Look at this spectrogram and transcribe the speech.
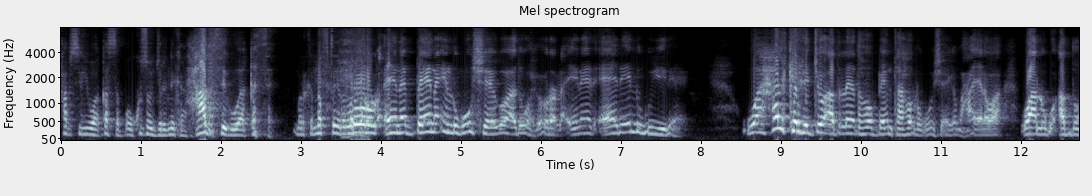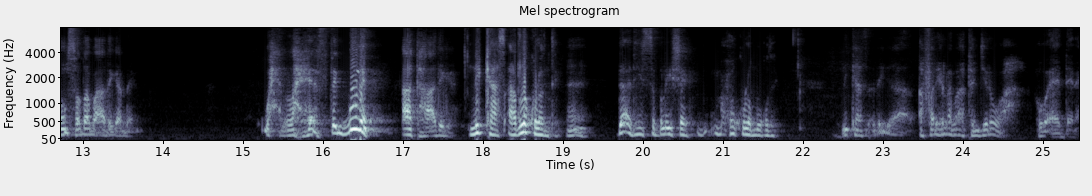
Xabsigii waa qasab oo ku soo jiray ninka. Xabsigu waa qasab. Marka nafta la xuurul ciina beena in laguu sheego adigu xuurul ciineed aadee lagu yiraa waa halka rajo aad leedaho beentaaho laguu sheega maxaa yeele waa lagu adoonsadaba adiga dhan wax la heesta guna aad taha adiga. Ninkaas aad la kulantay? Da'diisa bal sheeg muxuu kula muuqday? Ninkaas adiga afar iyo labaatan jiro ah oo aadana.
